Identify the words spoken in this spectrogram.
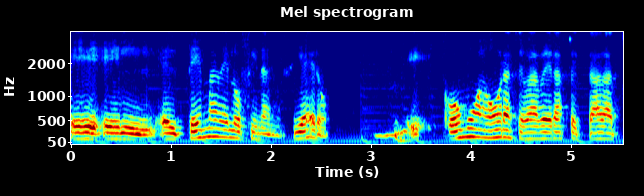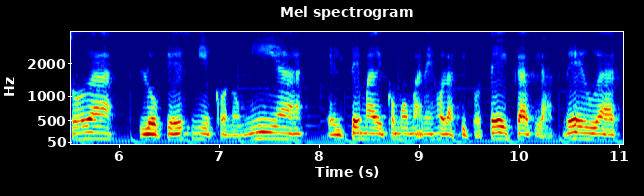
eh, el, tema de lo financiero, eh, cómo ahora se va a ver afectada toda lo que es mi economía, el tema de cómo manejo las hipotecas, las deudas,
